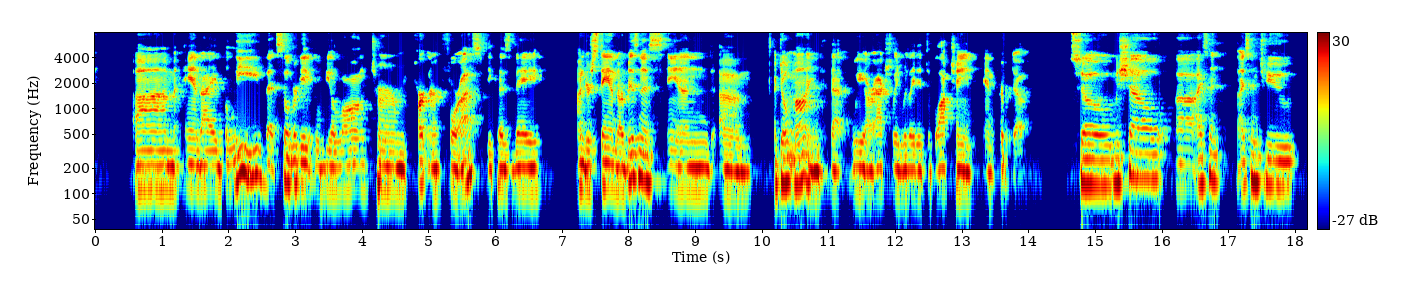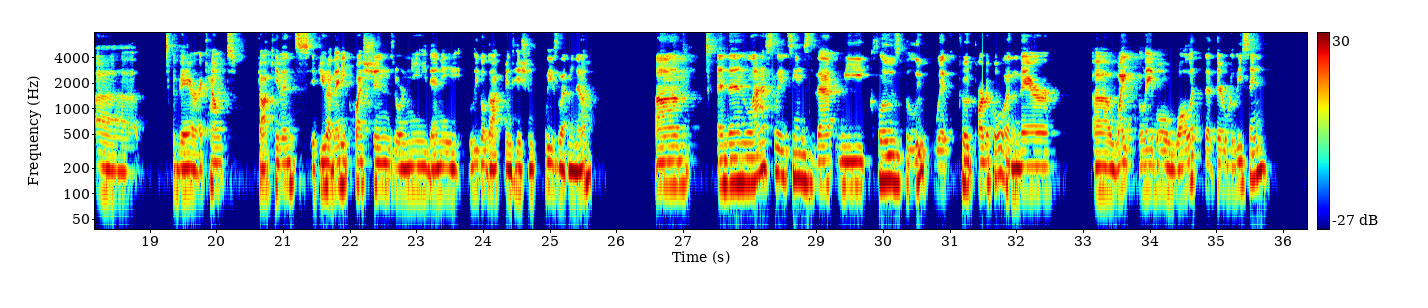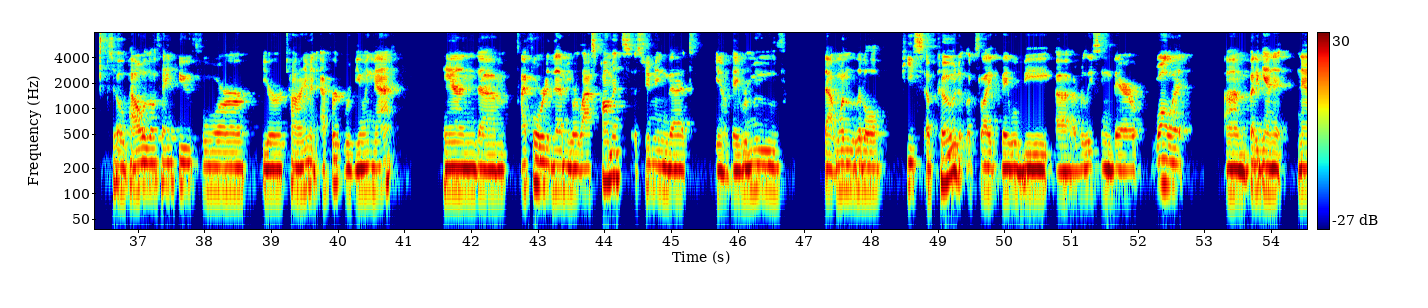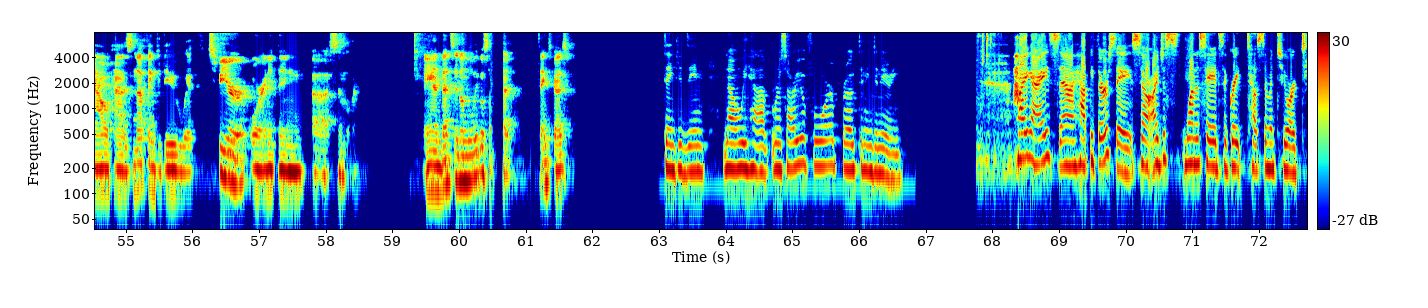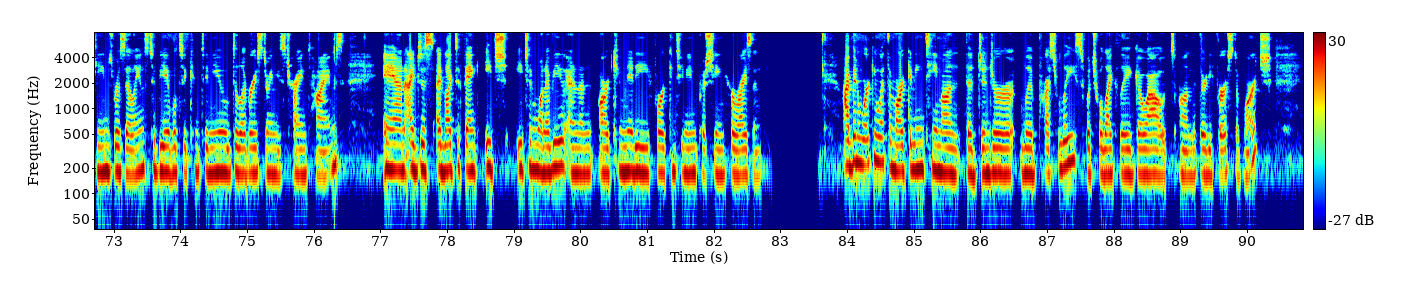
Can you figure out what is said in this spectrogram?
Um, and I believe that Silvergate will be a long term partner for us because they understand our business and um, I don't mind that we are actually related to blockchain and crypto. So, Michelle, uh, I sent I sent you uh, their account documents. If you have any questions or need any legal documentation, please let me know. Um, and then lastly, it seems that we closed the loop with Code Particle and their uh, white label wallet that they're releasing. So, Paolo, thank you for your time and effort reviewing that. And um, I forwarded them your last comments, assuming that you know they remove that one little piece of code. It looks like they will be uh, releasing their wallet um, but again, it now has nothing to do with Sphere or anything uh, similar. And that's it on the legal side. Thanks, guys. Thank you, Dean. Now we have Rosario for Product and Engineering. Hi, guys. Uh, happy Thursday. So, I just want to say it's a great testament to our team's resilience to be able to continue deliveries during these trying times. And I just, I'd like to thank each, each and one of you and our community for continuing pushing Horizen. I've been working with the marketing team on the Ginger Lib press release, which will likely go out on the 31st of March.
